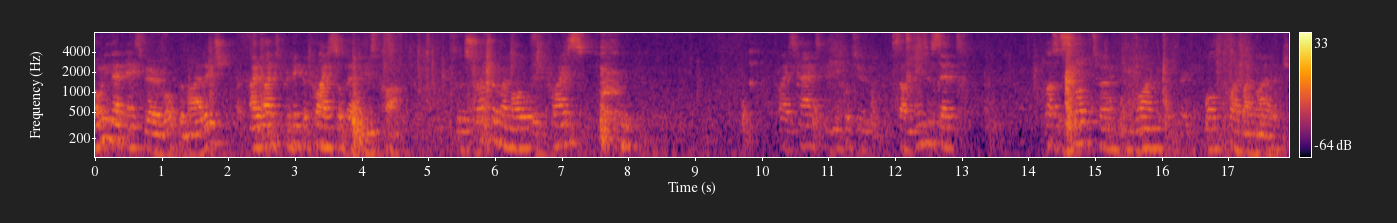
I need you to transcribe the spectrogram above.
only that x variable, the mileage, I'd like to predict the price of that used car. So the structure of my model is price price hat is equal to some intercept plus a slope term E1 multiplied by mileage.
